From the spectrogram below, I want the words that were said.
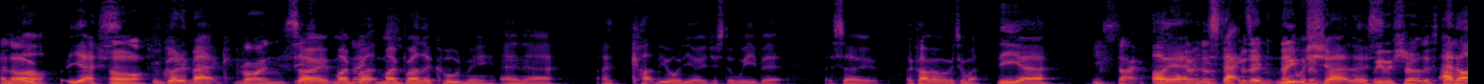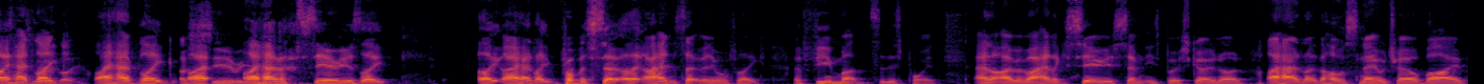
Hello. Oh yes. Oh, We've got it back. Ryan. Sorry, my bro- my brother called me and uh, I cut the audio just a wee bit. So I can't remember what we were talking about. The uh, He stacked. It oh yeah, he stacked it. We were shirtless. We were shirtless. and I had through, like, I had like a I. I have a serious like like I had like proper so like I hadn't slept with anyone for like a few months at this point, and I remember I had like a serious seventies bush going on. I had like the whole snail trail vibe.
